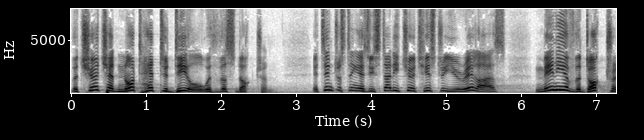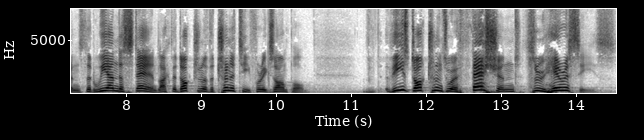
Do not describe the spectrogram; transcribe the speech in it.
the church had not had to deal with this doctrine. It's interesting as you study church history, you realize many of the doctrines that we understand, like the doctrine of the Trinity, for example, th- these doctrines were fashioned through heresies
